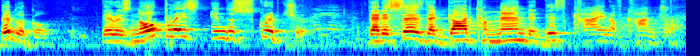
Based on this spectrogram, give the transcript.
biblical. There is no place in the scripture that it says that God commanded this kind of contract.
